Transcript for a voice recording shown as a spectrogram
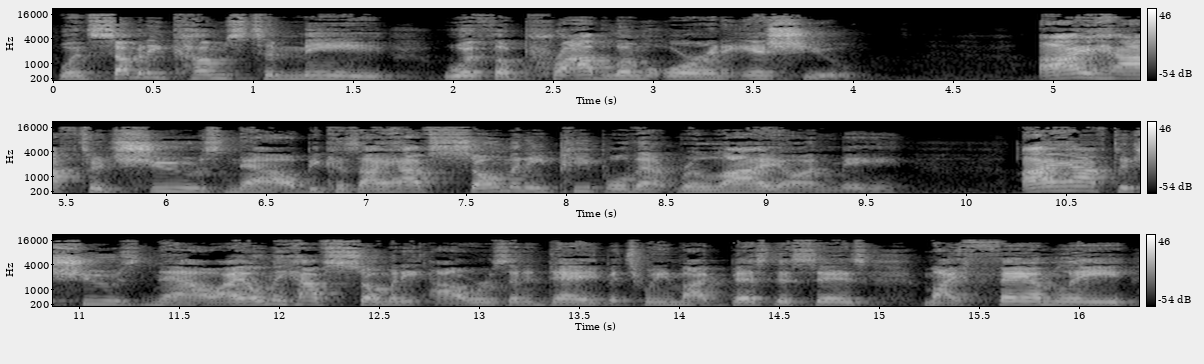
when somebody comes to me with a problem or an issue, I have to choose now because I have so many people that rely on me. I have to choose now. I only have so many hours in a day between my businesses, my family,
